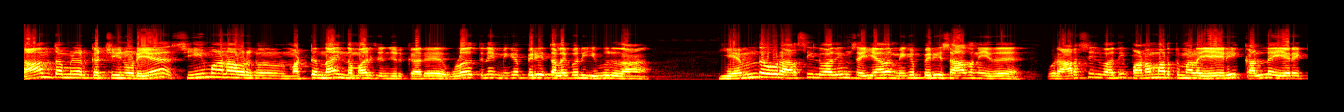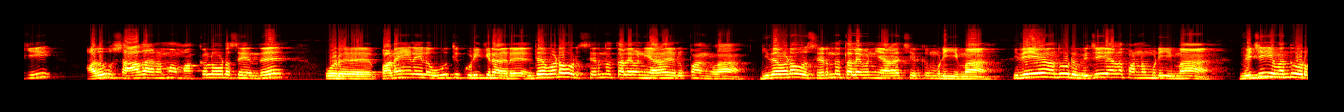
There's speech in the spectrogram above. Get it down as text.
நாம் தமிழர் கட்சியினுடைய சீமான் அவர்கள் மட்டும்தான் இந்த மாதிரி செஞ்சுருக்காரு. உலகத்திலே மிகப்பெரிய தலைவர் இவரு தான் எந்த ஒரு அரசியல்வாதியும் செய்யாத மிகப்பெரிய சாதனை இது. ஒரு அரசியல்வாதி பனைமரத்து மேலே ஏறி கல்லை இறக்கி அதுவும் சாதாரணமாக மக்களோட சேர்ந்து ஒரு பனை இலையில ஊத்தி குடிக்கிறாரு. இதை விட ஒரு சிறந்த தலைவன் யாராவது இருப்பாங்களா? இதை விட ஒரு சிறந்த தலைவன் யாராச்சும் இருக்க முடியுமா? இதையே வந்து ஒரு விஜயால பண்ண முடியுமா? விஜய் வந்து ஒரு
